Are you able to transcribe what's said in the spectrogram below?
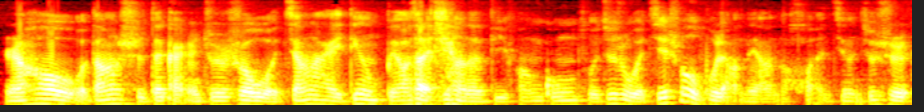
然后我当时的感觉就是说，我将来一定不要在这样的地方工作，就是我接受不了那样的环境，就是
